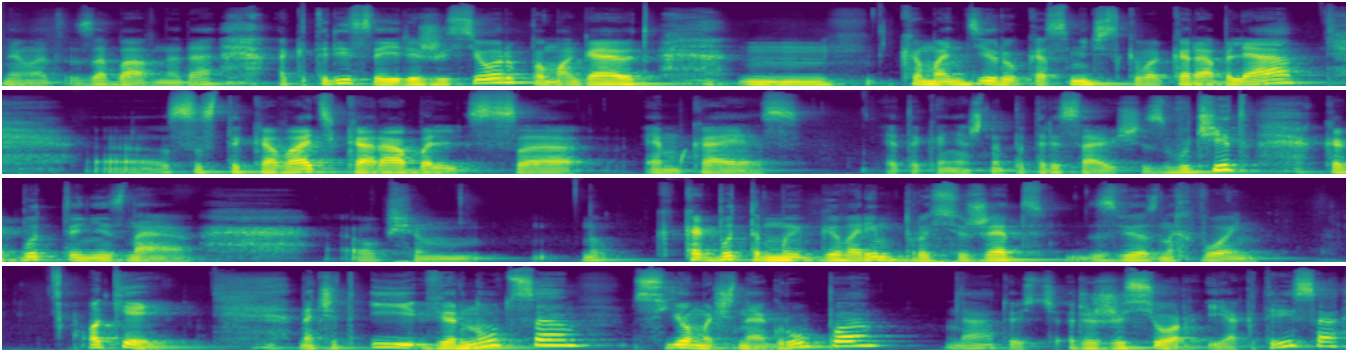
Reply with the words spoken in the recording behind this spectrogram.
вот, забавно, да? Актриса и режиссер помогают командиру космического корабля э, состыковать корабль с МКС. Это, конечно, потрясающе. Звучит, как будто, не знаю, в общем, ну, как будто мы говорим про сюжет Звездных войн. Окей, значит, и вернуться съемочная группа, да, то есть режиссер и актриса,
